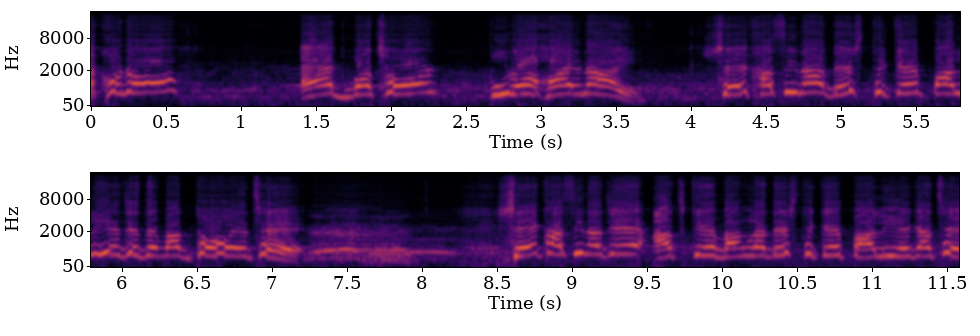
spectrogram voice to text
এখনও এক বছর পুরো হয় নাই। শেখ হাসিনা দেশ থেকে পালিয়ে যেতে বাধ্য হয়েছে। শেখ হাসিনা যে আজকে বাংলাদেশ থেকে পালিয়ে গেছে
